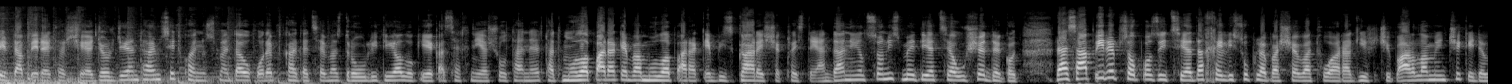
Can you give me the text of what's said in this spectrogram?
პირდაპირ ეთერშია. ჯორჯიან ტაიმსი თქვენ უსმენთ და უყურებთ გადაცემას დროული დიალოგი. ეკა სეხნიაშვილთან ერთად მოლაპარაკება მოლაპარაკების გარეშე. ქრისტიან დანიელსონის მედიაცია უშედეგოდ. რას აპირებს ოპოზიცია და ხელისუფლება შევა თუ არა გირჩი პარლამენტში? კიდევ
